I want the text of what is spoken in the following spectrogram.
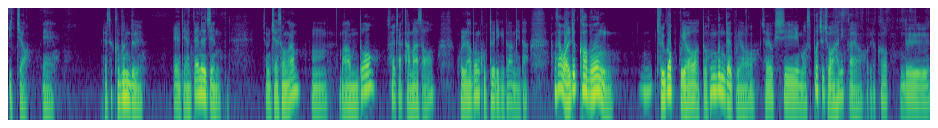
있죠. 예. 그래서 그분들에 대한 때늦은 좀 죄송함, 음, 마음도 살짝 담아서 골라본 곡들이기도 합니다. 항상 월드컵은 즐겁고요. 또 흥분되고요. 저 역시 뭐 스포츠 좋아하니까요. 월드컵 늘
